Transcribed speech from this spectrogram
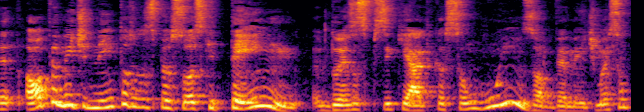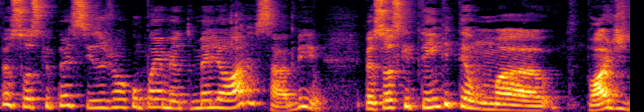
é, Obviamente, nem todas as pessoas que têm doenças psiquiátricas são ruins, obviamente, mas são pessoas que precisam de um acompanhamento melhor, sabe? Pessoas que têm que ter uma. Pode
